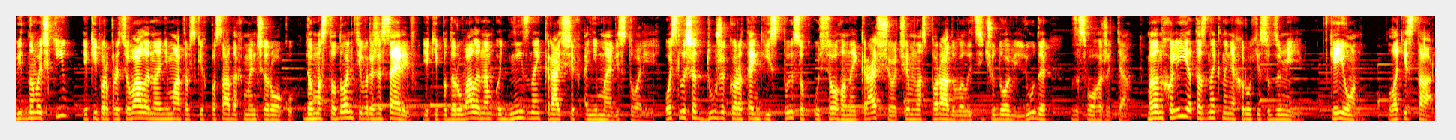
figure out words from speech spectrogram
від новачків, які пропрацювали на аніматорських посадах менше року, до мастодонтів режисерів, які подарували нам одні з найкращих аніме в історії. Ось лише дуже коротенький список усього найкращого, чим нас порадували ці чудові люди за свого життя. Меланхолія та зникнення Харухі Судзумії, Кейон, Лакі Стар,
